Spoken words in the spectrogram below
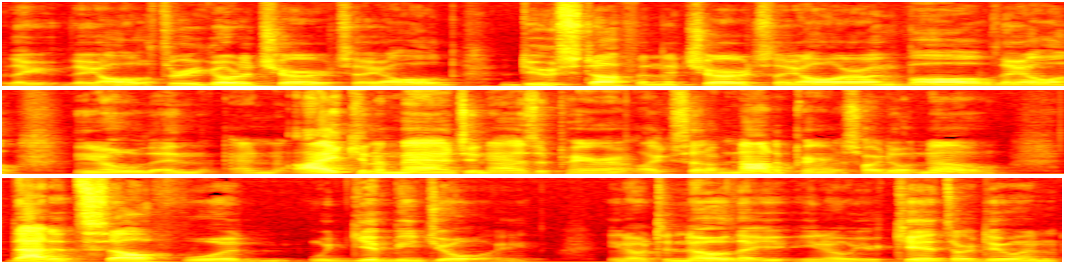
they they all three go to church. They all do stuff in the church. They all are involved. They all, you know, and and I can imagine as a parent. Like I said, I'm not a parent, so I don't know. That itself would would give me joy. You know, to know that you you know your kids are doing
